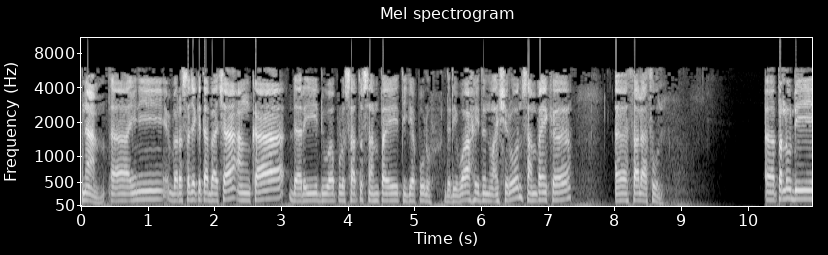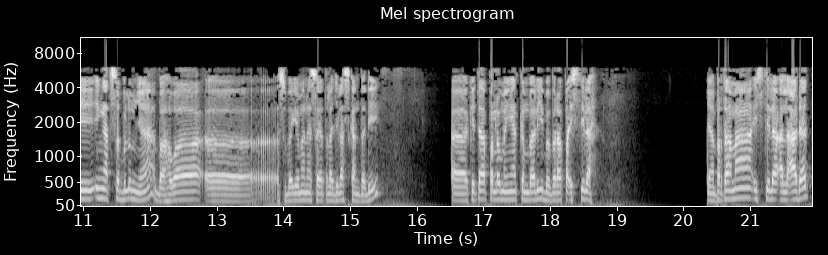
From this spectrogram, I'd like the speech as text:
Nah, uh, ini baru saja kita baca angka dari 21 sampai 30 dari wahidun wa asyrun sampai ke uh, thalathun. Uh, perlu diingat sebelumnya bahwa uh, sebagaimana saya telah jelaskan tadi, uh, kita perlu mengingat kembali beberapa istilah yang pertama istilah al-adad,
